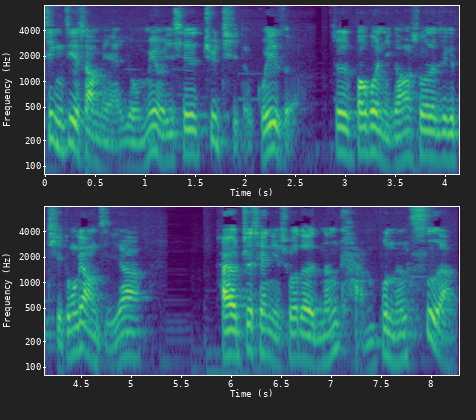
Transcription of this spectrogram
竞技上面有没有一些具体的规则？就是包括你刚刚说的这个体重量级啊？还有之前你说的能砍不能刺啊，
